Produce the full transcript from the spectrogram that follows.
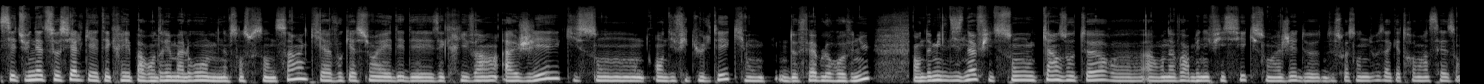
C'est une aide sociale qui a été créée par André Malraux en 1965, qui a vocation à aider des des écrivains âgés qui sont en difficulté, qui ont de faibles revenus. En 2019, ils sont 15 auteurs euh, à en avoir bénéficié qui sont âgés de, 72 à 96 ans.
